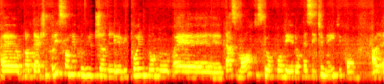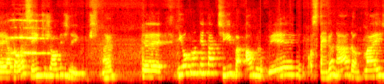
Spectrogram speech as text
é, o protesto, principalmente no Rio de Janeiro, foi em torno é, das mortes que ocorreram recentemente com é, adolescentes e jovens negros. Né? É, e houve uma tentativa, ao meu ver, posso estar enganada, mas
